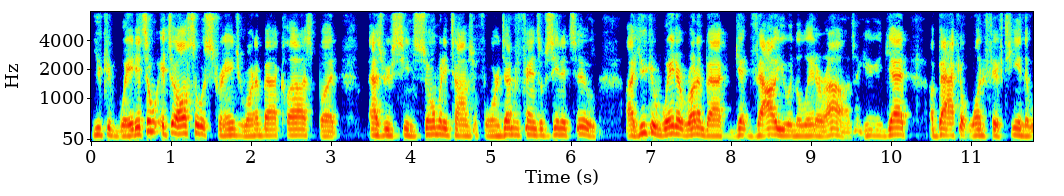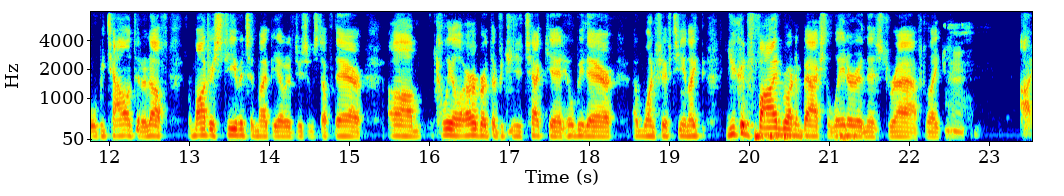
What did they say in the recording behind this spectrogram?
you could wait. It's a it's also a strange running back class, but as we've seen so many times before, and Denver fans have seen it too. Like you could wait at running back, get value in the later rounds. Like you could get a back at 115 that will be talented enough. Rhamondre Stevenson might be able to do some stuff there. Um, Khalil Herbert, the Virginia Tech kid, he'll be there at 115. Like you could find running backs later in this draft. Like Mhm. I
